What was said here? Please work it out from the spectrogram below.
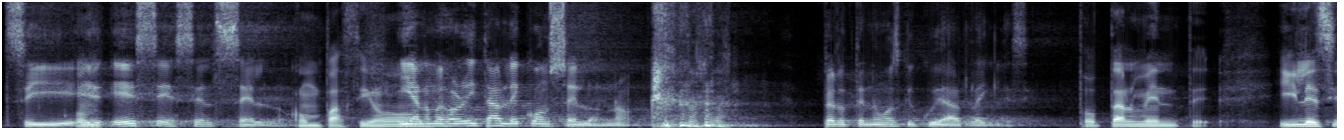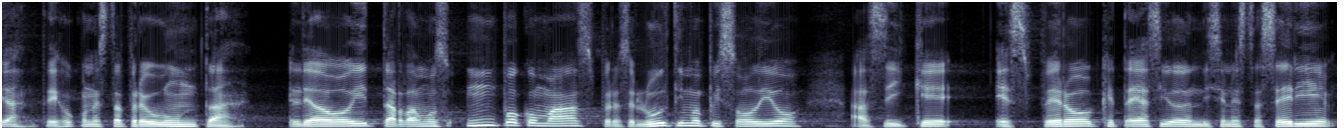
Sí, e, ese es el celo. Compasión. Y a lo mejor ahorita hablé con celo, ¿no? Pero tenemos que cuidar la iglesia. Totalmente. Iglesia, te dejo con esta pregunta. El día de hoy tardamos un poco más, pero es el último episodio, así que Espero que te haya sido de bendición esta serie.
